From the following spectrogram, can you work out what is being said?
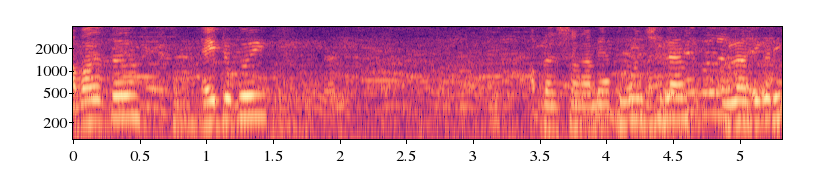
আপাতত এইটুকুই। আপনাদের সঙ্গে আমি এতক্ষণ ছিলাম কল্যাণ অধিকারী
